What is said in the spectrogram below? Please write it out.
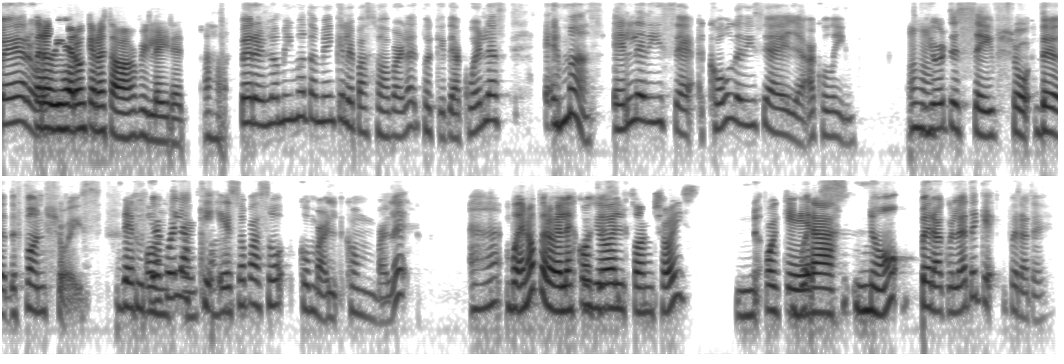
Pero pero, dijeron que no estaban related. Ajá. pero es lo mismo también que le pasó a Barlett, porque te acuerdas, es más, él le dice, Cole le dice a ella, a Colleen, Ujú. you're the safe choice, the, the fun choice. De ¿Tú te Fun acuerdas Choice, que eso pasó con, Bar con Barlett? Ajá. Bueno, pero él escogió el. Fun Choice No, porque bue- era. no, pero acuérdate que, espérate,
